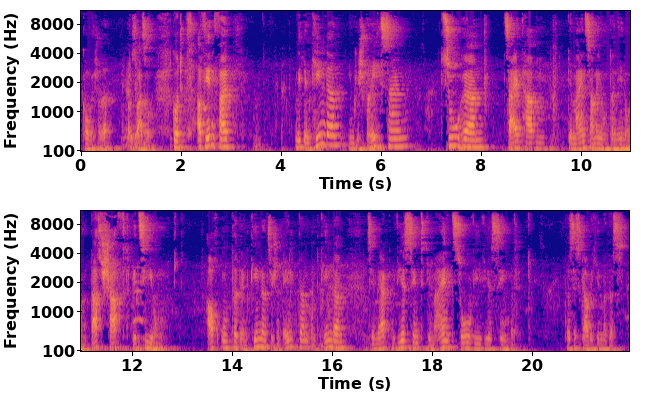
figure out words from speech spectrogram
Komisch, oder? Aber es war so. Gut, auf jeden Fall mit den Kindern im Gespräch sein, zuhören, Zeit haben, gemeinsame Unternehmungen. Das schafft Beziehung. Auch unter den Kindern, zwischen Eltern und Kindern. Sie merken, wir sind gemeint so, wie wir sind. Das ist, glaube ich, immer das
